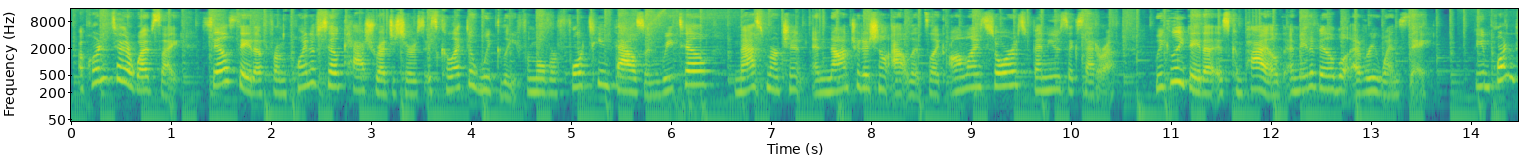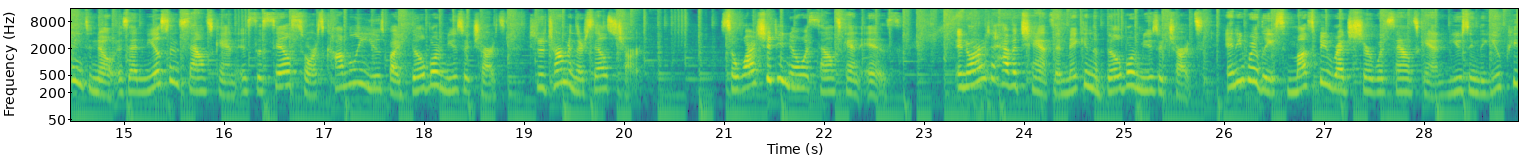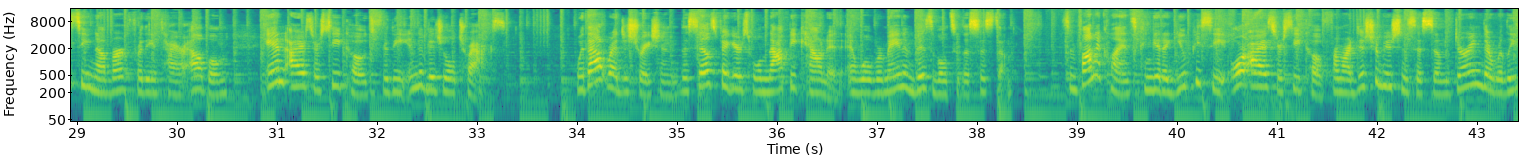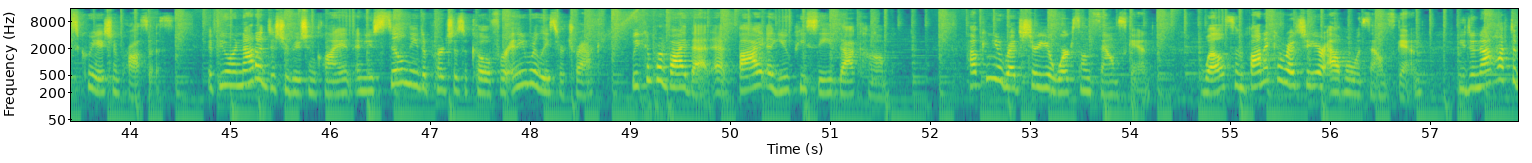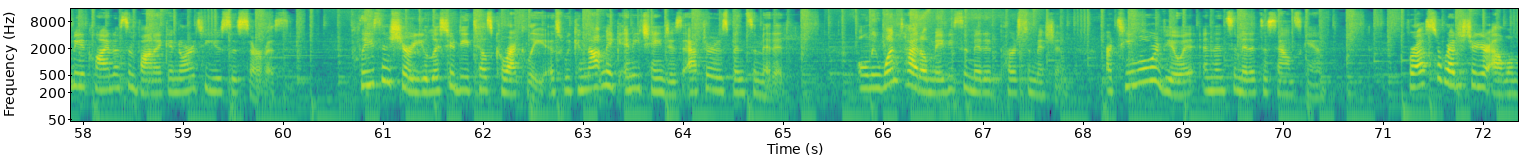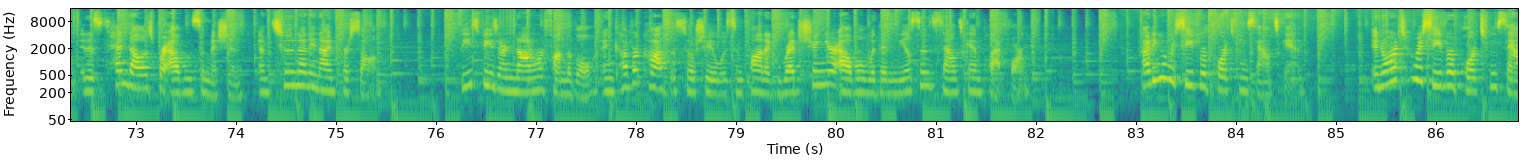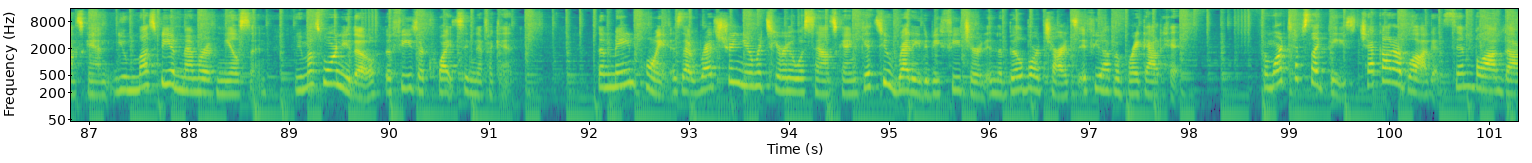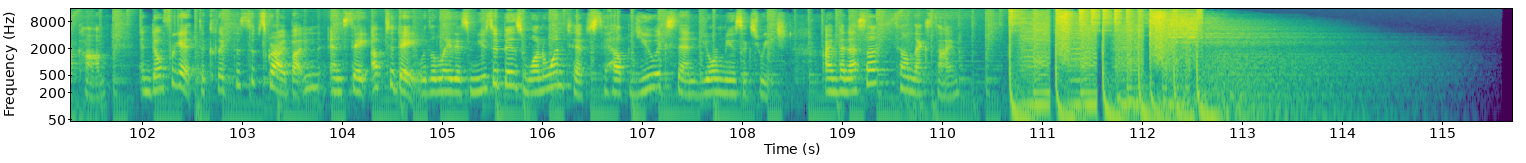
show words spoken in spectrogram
According to their website, sales data from point-of-sale cash registers is collected weekly from over 14,000 retail, mass merchant, and non-traditional outlets like online stores, venues, etc. Weekly data is compiled and made available every Wednesday. The important thing to note is that Nielsen SoundScan is the sales source commonly used by Billboard music charts to determine their sales chart. So why should you know what SoundScan is? In order to have a chance at making the Billboard music charts, any release must be registered with SoundScan using the UPC number for the entire album and ISRC codes for the individual tracks. Without registration, the sales figures will not be counted and will remain invisible to the system. Symphonic clients can get a UPC or ISRC code from our distribution system during the release creation process. If you are not a distribution client and you still need to purchase a code for any release or track, we can provide that at buyaupc.com. How can you register your works on SoundScan? Well, Symphonic can register your album with SoundScan. You do not have to be a client of Symphonic in order to use this service. Please ensure you list your details correctly as we cannot make any changes after it has been submitted. Only one title may be submitted per submission. Our team will review it and then submit it to SoundScan. For us to register your album, it is $10 per album submission and $2.99 per song. These fees are non-refundable and cover costs associated with Symphonic registering your album within Nielsen's SoundScan platform. How do you receive reports from SoundScan? In order to receive reports from SoundScan, you must be a member of Nielsen. We must warn you though, the fees are quite significant. The main point is that registering your material with SoundScan gets you ready to be featured in the Billboard charts if you have a breakout hit. For more tips like these, check out our blog at simblog.com and don't forget to click the subscribe button and stay up to date with the latest Music Biz 101 tips to help you extend your music's reach. I'm Vanessa, till next time.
